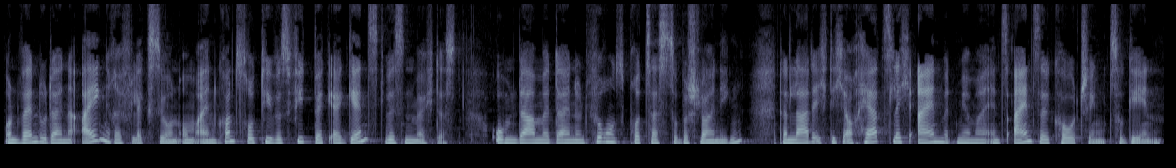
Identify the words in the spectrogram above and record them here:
Und wenn du deine Eigenreflexion um ein konstruktives Feedback ergänzt wissen möchtest, um damit deinen Führungsprozess zu beschleunigen, dann lade ich dich auch herzlich ein, mit mir mal ins Einzelcoaching zu gehen.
